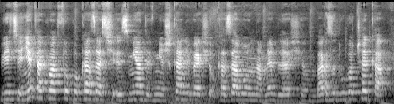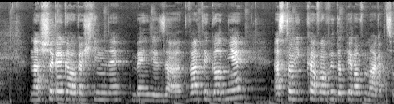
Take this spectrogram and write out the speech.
Wiecie, nie tak łatwo pokazać zmiany w mieszkaniu, bo jak się okazało, na meble się bardzo długo czeka. Nasz regał roślinny będzie za dwa tygodnie, a stolik kawowy dopiero w marcu.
